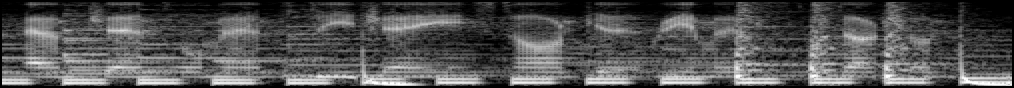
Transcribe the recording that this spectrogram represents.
and gentlemen, DJ Starkit Remix Production.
